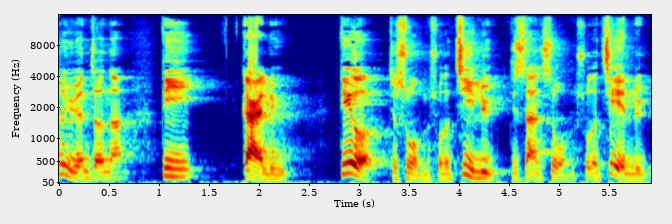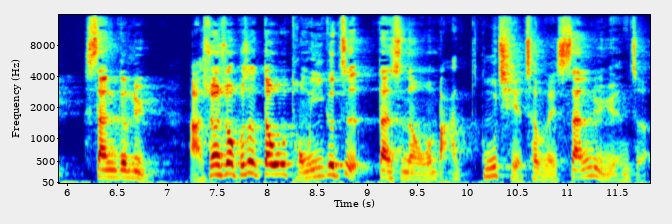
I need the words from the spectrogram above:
率原则呢？第一，概率；第二，就是我们说的纪律；第三，是我们说的戒律。三个律啊，虽然说不是都同一个字，但是呢，我们把它姑且称为三律原则。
